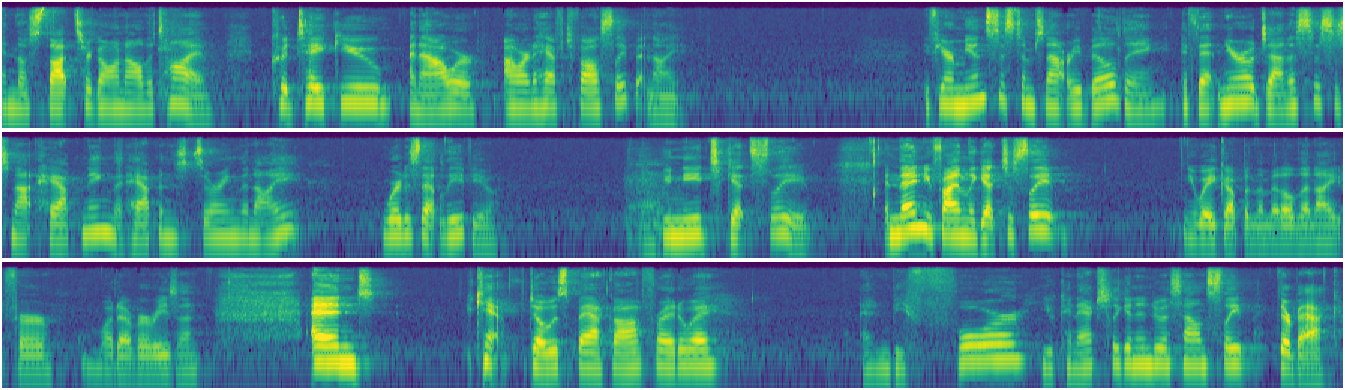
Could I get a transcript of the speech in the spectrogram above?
And those thoughts are going all the time. Could take you an hour, hour and a half to fall asleep at night. If your immune system's not rebuilding, if that neurogenesis is not happening, that happens during the night, where does that leave you? You need to get sleep. And then you finally get to sleep. You wake up in the middle of the night for whatever reason. And you can't doze back off right away. And before you can actually get into a sound sleep, they're back.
